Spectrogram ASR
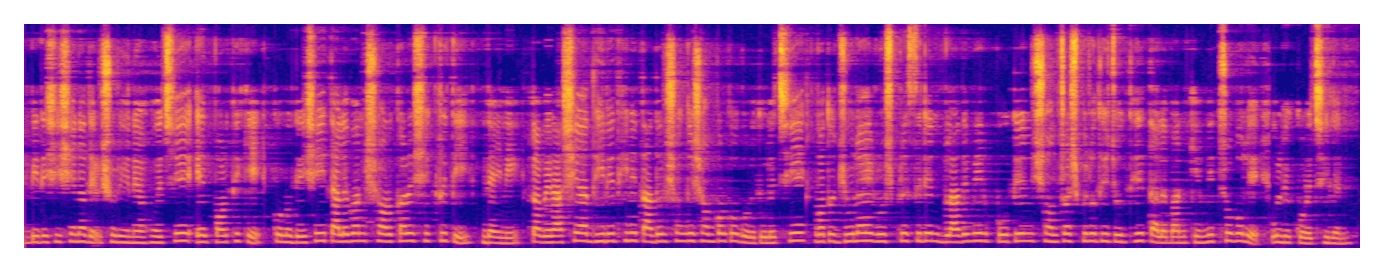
বিদেশি সেনাদের সরিয়ে নেওয়া হয়েছে। এরপর থেকে কোনো দেশেই তালেবান সরকারের স্বীকৃতি দেয়নি। তবে রাশিয়া ধীরে ধীরে তাদের সঙ্গে সম্পর্ক গড়ে তুলেছে। গত জুলাই রুশ প্রেসিডেন্ট ভ্লাদিমির পুতিন সন্ত্রাসবিরোধী যুদ্ধে তালেবানকে মিত্র বলে উল্লেখ করেছিলেন।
